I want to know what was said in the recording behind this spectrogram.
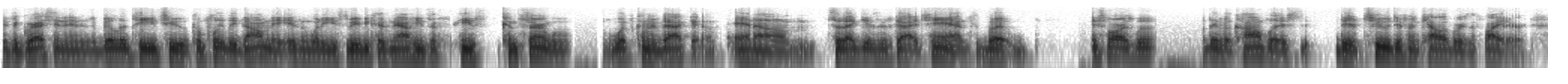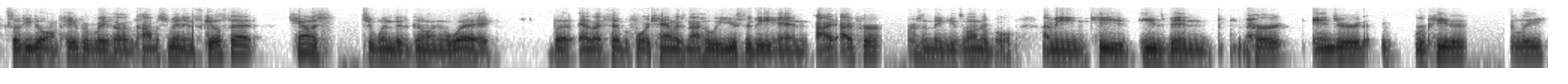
his aggression and his ability to completely dominate isn't what he used to be because now he's a, he's concerned with what's coming back at him. And um, so that gives this guy a chance. But as far as what they've accomplished, they're two different calibers of fighter. So if you go on paper based on accomplishment and skill set, Chandler should win this going away. But as I said before, Chandler's not who he used to be, and I, I personally think he's vulnerable. I mean, he he's been hurt, injured repeatedly.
